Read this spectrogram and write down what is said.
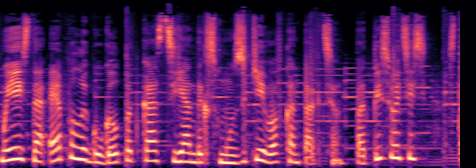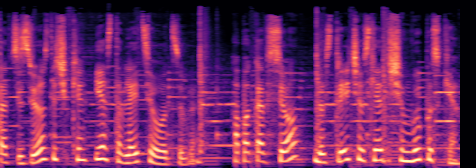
Мы есть на Apple и Google подкаст, Яндекс Музыки и во Вконтакте. Подписывайтесь, ставьте звездочки и оставляйте отзывы. А пока все. До встречи в следующем выпуске.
